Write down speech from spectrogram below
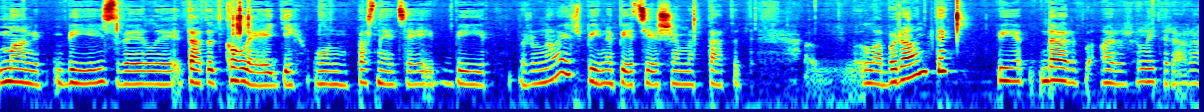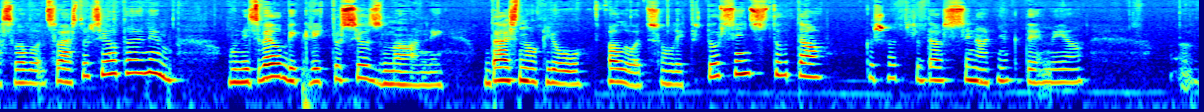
mani bija izvēlē, tātad kolēģi un pasniedzēji bija runājuši, bija nepieciešama tātad um, laboranti pie darba ar literārās valodas vēstures jautājumiem, un izvēle bija kritusi uz mani. Un tā es nokļuvu Valodas un literatūras institūtā, kas atradās Zinātņu akadēmijā, um,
